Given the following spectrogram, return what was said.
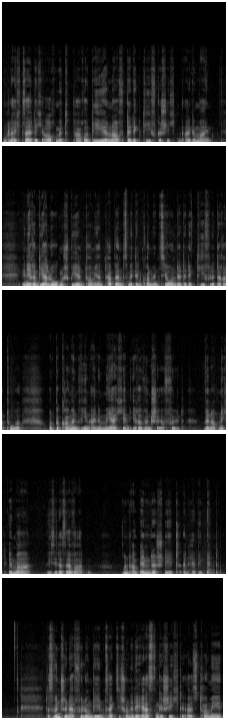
Und gleichzeitig auch mit Parodien auf Detektivgeschichten allgemein. In ihren Dialogen spielen Tommy und Tuppence mit den Konventionen der Detektivliteratur und bekommen wie in einem Märchen ihre Wünsche erfüllt, wenn auch nicht immer, wie sie das erwarten und am Ende steht ein Happy End. Das Wünsche in Erfüllung gehen zeigt sich schon in der ersten Geschichte, als Tommy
